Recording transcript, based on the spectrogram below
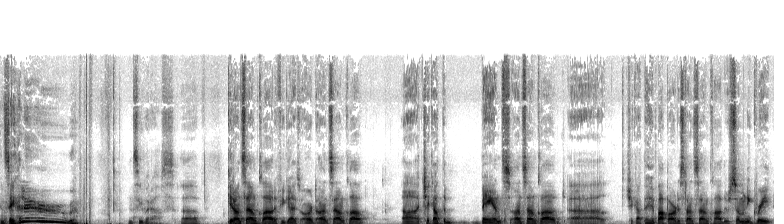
and say hello. And see what else. Uh, get on SoundCloud if you guys aren't on SoundCloud. Uh, check out the bands on SoundCloud. Uh, check out the hip hop artist on SoundCloud. There's so many great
